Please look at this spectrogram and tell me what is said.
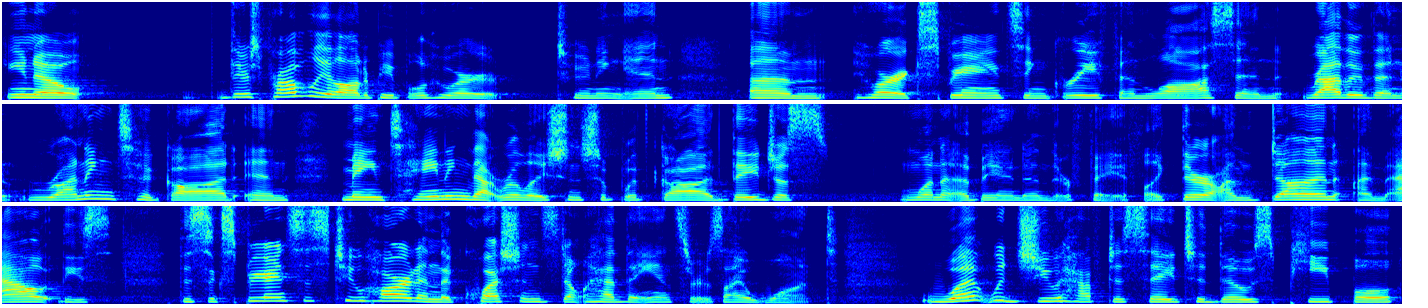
you know, there's probably a lot of people who are tuning in um, who are experiencing grief and loss. And rather than running to God and maintaining that relationship with God, they just want to abandon their faith. Like they're, I'm done, I'm out. These this experience is too hard, and the questions don't have the answers I want. What would you have to say to those people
